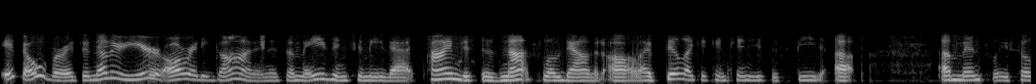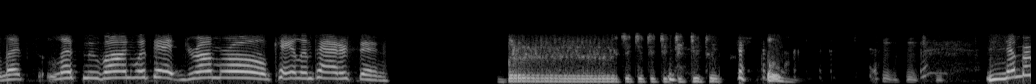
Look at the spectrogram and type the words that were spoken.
it's over. It's another year already gone, and it's amazing to me that time just does not slow down at all. I feel like it continues to speed up immensely. So let's let's move on with it. Drum roll, Kaelin Patterson. Number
